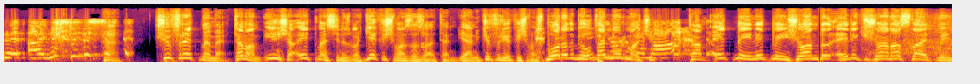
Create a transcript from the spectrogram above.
Evet aynen. Küfür etmeme. Tamam inşa etmezsiniz bak yakışmaz da zaten. Yani küfür yakışmaz. Bu arada bir hoparlör mü açık? ama. Tamam etmeyin etmeyin. Şu anda hele ki şu an asla etmeyin.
